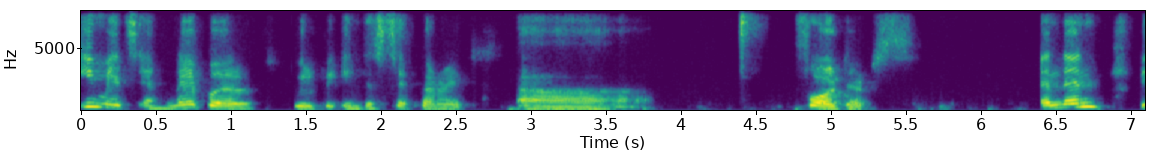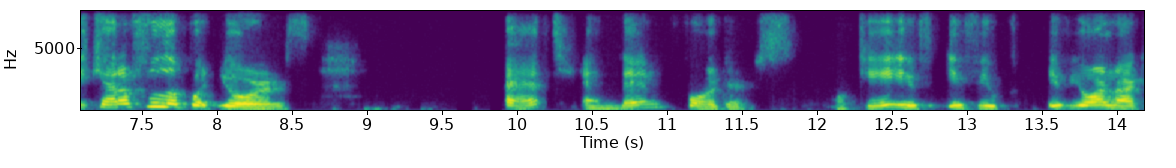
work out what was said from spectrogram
image and label will be in the separate uh, folders. And then be careful about your and then folders. Okay, if, if you if you are not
